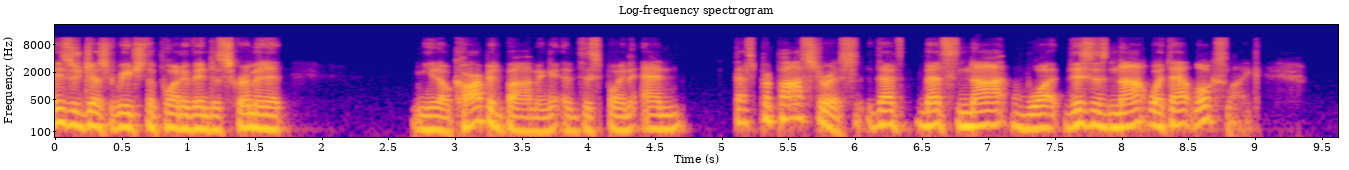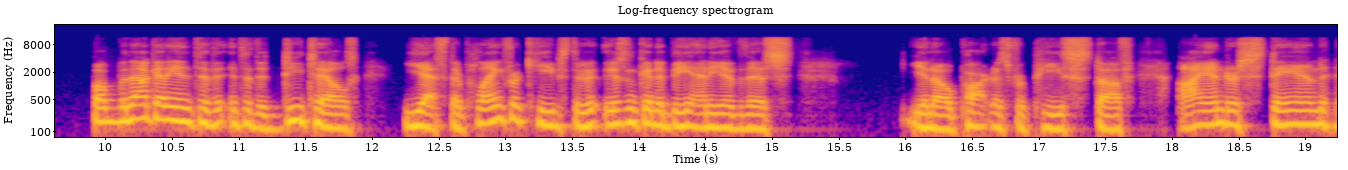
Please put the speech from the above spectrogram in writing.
this has just reached the point of indiscriminate, you know, carpet bombing at this point, and that's preposterous. That's that's not what this is not what that looks like." But without getting into the into the details, yes, they're playing for keeps. There isn't going to be any of this you know, Partners for Peace stuff. I understand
